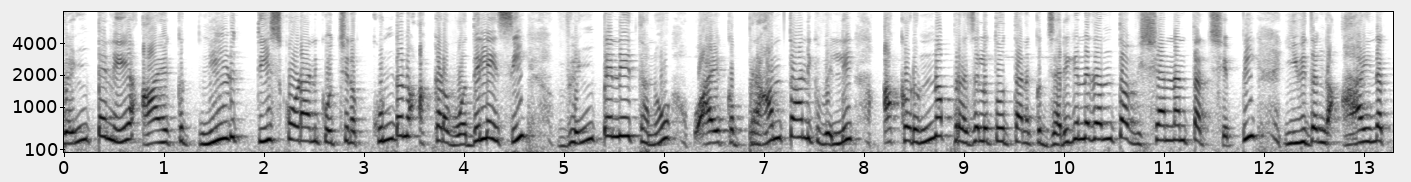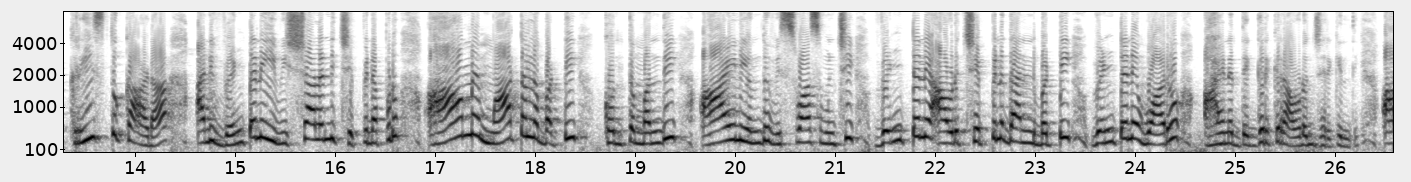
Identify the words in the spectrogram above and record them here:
వెంటనే ఆ యొక్క నీడు తీసుకోవడానికి వచ్చిన కుండను అక్కడ వదిలేసి వెంటనే తను ఆ యొక్క ప్రాంతానికి వెళ్ళి అక్కడున్న ప్రజలతో తనకు జరిగినదంతా విషయాన్నంతా చెప్పి ఈ విధంగా ఆయన క్రీస్తు కాడ అని వెంటనే ఈ విషయాలన్నీ చెప్పినప్పుడు ఆమె మాటలను బట్టి కొంతమంది ఆయన ఎందు విశ్వాసం ఉంచి వెంటనే ఆవిడ చెప్పిన దానిని బట్టి వెంటనే వారు ఆయన దగ్గరికి రావడం జరిగింది. ఆ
